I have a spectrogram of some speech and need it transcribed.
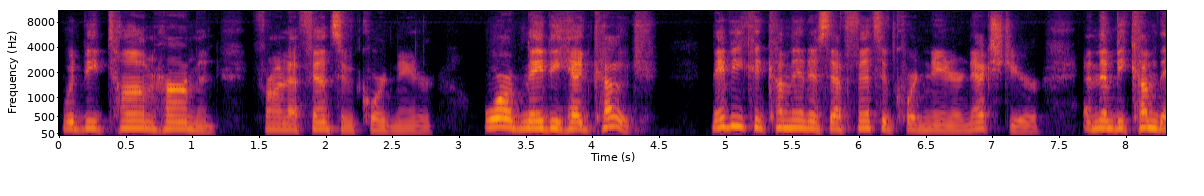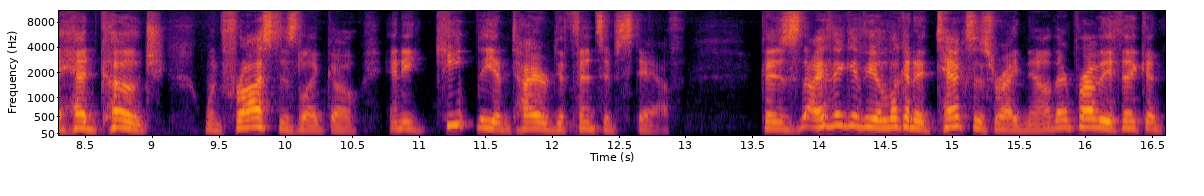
would be Tom Herman for an offensive coordinator or maybe head coach. Maybe he could come in as offensive coordinator next year and then become the head coach when Frost is let go and he'd keep the entire defensive staff. Because I think if you're looking at Texas right now, they're probably thinking,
